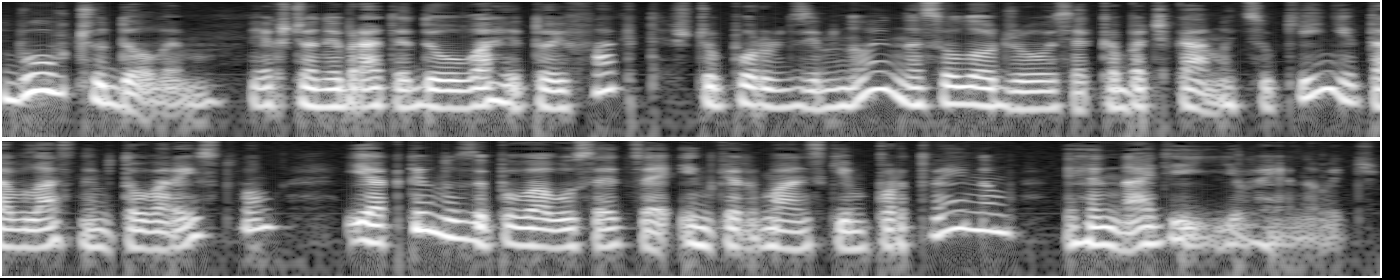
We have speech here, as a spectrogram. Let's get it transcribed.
був чудовим, якщо не брати до уваги той факт, що поруч зі мною насолоджувався кабачками цукіні та власним товариством і активно запивав усе це інкерманським портвейном Геннадій Євгенович.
